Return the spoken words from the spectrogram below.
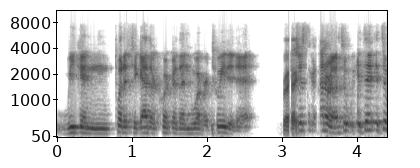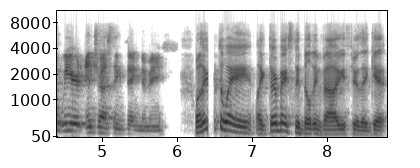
we can put it together quicker than whoever tweeted it. Right. It's just I don't know. It's a it's a it's a weird, interesting thing to me. Well, I think the way like they're basically building value through they get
